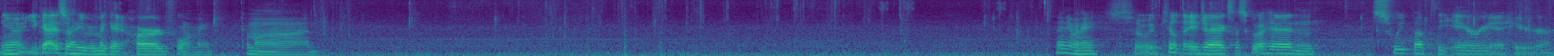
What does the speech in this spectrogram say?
You know, you guys aren't even making it hard for me. Come on. Anyway, so we've killed Ajax. Let's go ahead and sweep up the area here.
